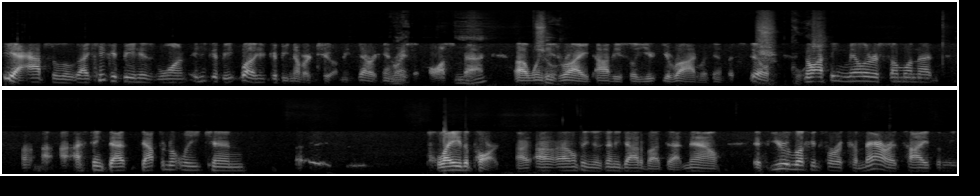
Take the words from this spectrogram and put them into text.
yeah, absolutely. Like he could be his one. He could be well. He could be number two. I mean, Derrick Henry's Right. an awesome back. Uh, when Sure. he's right, obviously you you ride with him. But still, no. I think Miller is someone that uh, I, I think that definitely can uh, play the part. I, I I don't think there's any doubt about that. Now, if you're looking for a Kamara type, I mean,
